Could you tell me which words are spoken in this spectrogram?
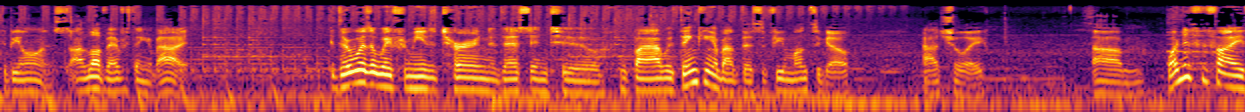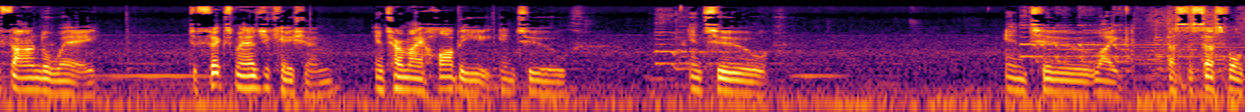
to be honest. I love everything about it. If there was a way for me to turn this into, but I was thinking about this a few months ago, actually. Um, what if if I found a way to fix my education and turn my hobby into into into like a successful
